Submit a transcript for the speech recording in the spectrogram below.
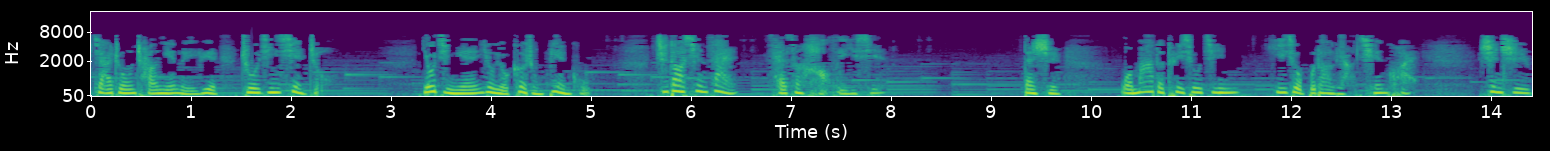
家中常年累月捉襟见肘，有几年又有各种变故，直到现在才算好了一些。但是，我妈的退休金依旧不到两千块，甚至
